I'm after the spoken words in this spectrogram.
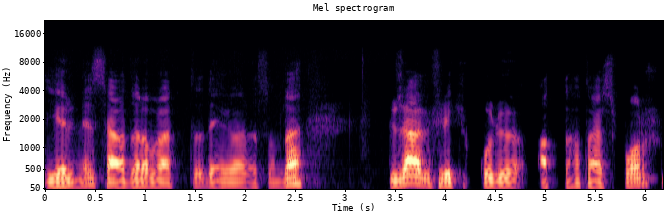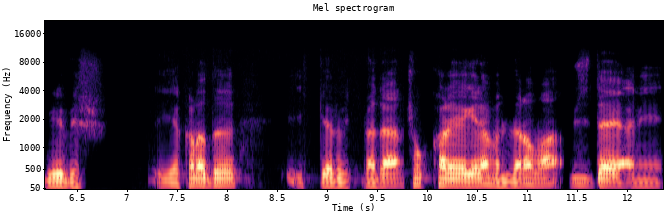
yerini Serdar'a bıraktı devre arasında. Güzel bir frikik golü attı Hatay Spor. 1-1 yakaladı. İlk yarı bitmeden çok kareye gelemediler ama biz de hani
